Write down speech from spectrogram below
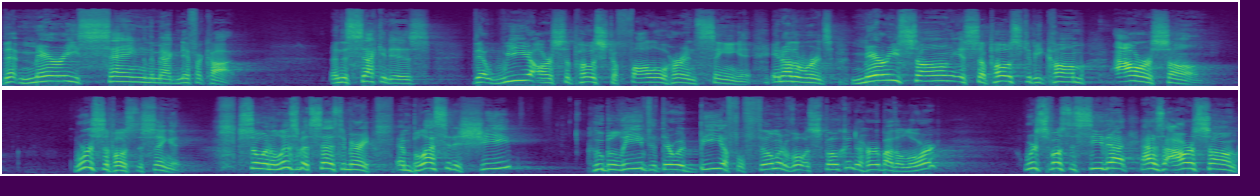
that Mary sang the Magnificat. And the second is that we are supposed to follow her in singing it. In other words, Mary's song is supposed to become our song. We're supposed to sing it. So when Elizabeth says to Mary, And blessed is she who believed that there would be a fulfillment of what was spoken to her by the Lord, we're supposed to see that as our song.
